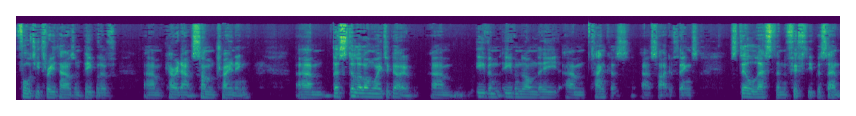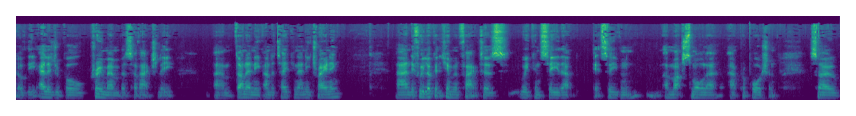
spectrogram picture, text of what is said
43,000 people have um, carried out some training, um, there's still a long way to go. Um, even even on the um, tankers uh, side of things, still less than 50% of the eligible crew members have actually done any undertaken any training. And if we look at human factors, we can see that it's even a much smaller uh, proportion. So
